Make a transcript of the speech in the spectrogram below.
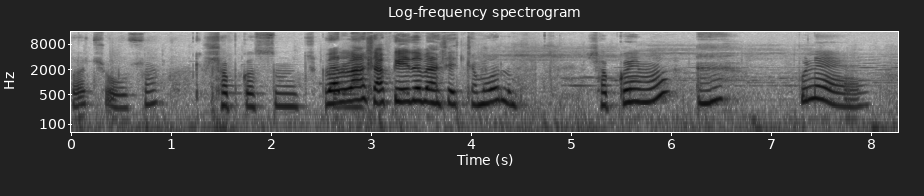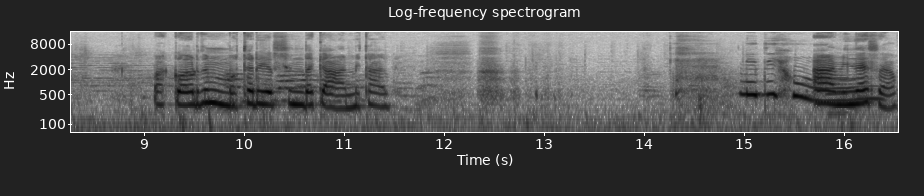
saç olsun. Şapkasını çıkar. Ver lan şapkayı da ben seçeceğim oğlum. Şapkayı mı? Hı? Bu ne? Bak gördün mü motor yarışındaki Ahmet abi. Ne diyor? Abi ne saf.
